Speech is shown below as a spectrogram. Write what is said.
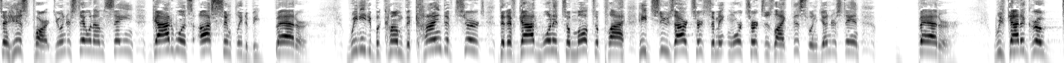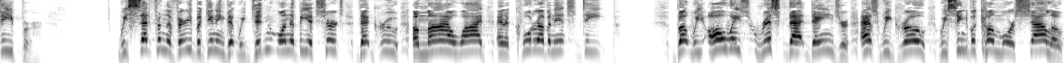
to His part. Do you understand what I'm saying? God wants us simply to be better. We need to become the kind of church that if God wanted to multiply, He'd choose our church to make more churches like this one. Do you understand? Better. We've got to grow deeper. We said from the very beginning that we didn't want to be a church that grew a mile wide and a quarter of an inch deep. But we always risk that danger. As we grow, we seem to become more shallow.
